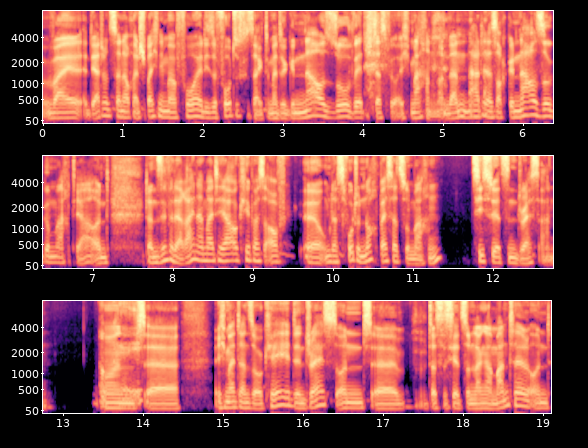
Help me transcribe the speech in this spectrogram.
Weil der hat uns dann auch entsprechend immer vorher diese Fotos gezeigt. Er meinte, genau so werde ich das für euch machen. Und dann hat er das auch genau so gemacht, ja. Und dann sind wir da rein. Er meinte, ja, okay, pass auf, äh, um das Foto noch besser zu machen, ziehst du jetzt ein Dress an. Und äh, ich meinte dann so, okay, den Dress und äh, das ist jetzt so ein langer Mantel und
